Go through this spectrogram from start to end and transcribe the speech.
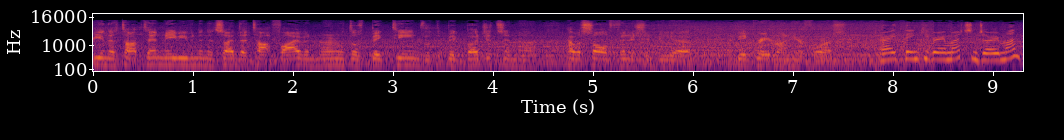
be in the top 10, maybe even inside the top five, and run with those big teams with the big budgets and uh, have a solid finish. It'd be a, it'd be a great run here for us. All right, thank you very much. Enjoy your month.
